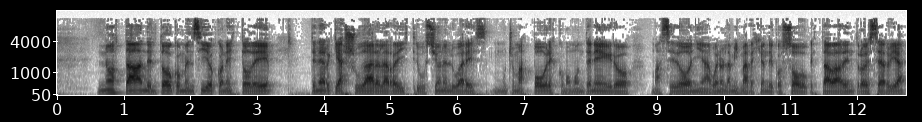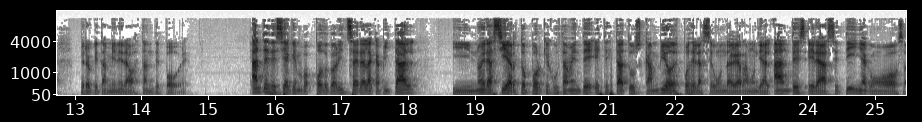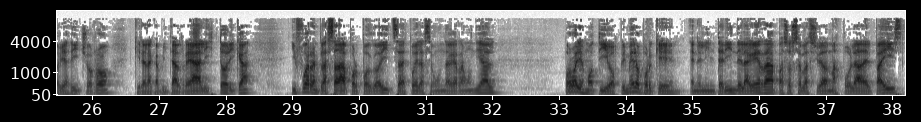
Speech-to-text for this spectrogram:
no estaban del todo convencidos con esto de tener que ayudar a la redistribución en lugares mucho más pobres como Montenegro, Macedonia, bueno, la misma región de Kosovo que estaba dentro de Serbia, pero que también era bastante pobre. Antes decía que Podgorica era la capital, y no era cierto porque justamente este estatus cambió después de la Segunda Guerra Mundial. Antes era Cetinha, como vos habías dicho, Ro, que era la capital real histórica, y fue reemplazada por Podgorica después de la Segunda Guerra Mundial por varios motivos. Primero porque en el interín de la guerra pasó a ser la ciudad más poblada del país.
